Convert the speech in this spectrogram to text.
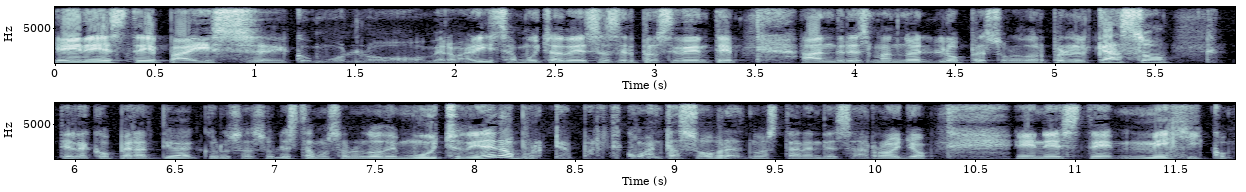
en este país, eh, como lo verbaliza muchas veces el presidente Andrés Manuel López Obrador. Pero en el caso de la cooperativa Cruz Azul estamos hablando de mucho dinero, porque aparte, ¿cuántas obras no están en desarrollo en este México?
